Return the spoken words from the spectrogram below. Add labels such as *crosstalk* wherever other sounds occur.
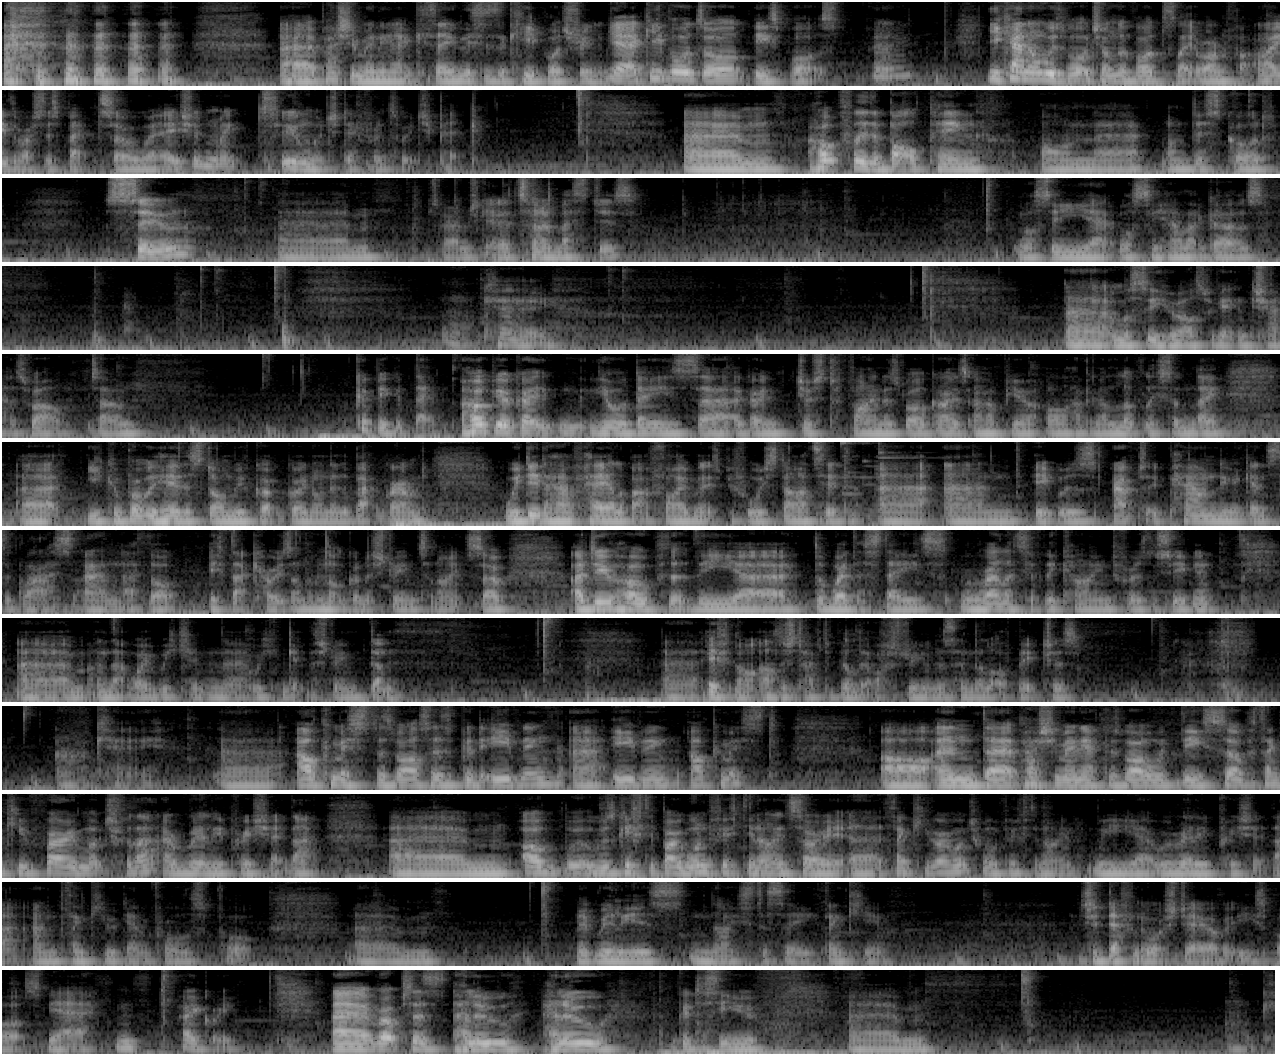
*laughs* uh, Passion Maniac saying this is a keyboard stream. Yeah, keyboards or esports. Uh, you can always watch on the VODs later on for either, I suspect, so uh, it shouldn't make too much difference which you pick. Um, hopefully the bottle ping on uh, on Discord soon. Um, sorry, I'm just getting a ton of messages. We'll see. Yeah, we'll see how that goes. Okay. Uh, and we'll see who else we get in chat as well. So could be a good day. I hope your your days uh, are going just fine as well, guys. I hope you're all having a lovely Sunday. Uh, you can probably hear the storm we've got going on in the background. We did have hail about five minutes before we started, uh, and it was absolutely pounding against the glass. And I thought, if that carries on, I'm not going to stream tonight. So I do hope that the uh, the weather stays relatively kind for us this evening, um, and that way we can uh, we can get the stream done. Uh, if not, I'll just have to build it off stream and send a lot of pictures. Okay. Uh, Alchemist as well says good evening. Uh, evening, Alchemist. Oh, and uh, Passion Maniac as well with the sub. Thank you very much for that. I really appreciate that. Um, oh, was gifted by 159. Sorry. Uh, thank you very much, 159. We uh, we really appreciate that, and thank you again for all the support. Um, it really is nice to see. Thank you. I should definitely watch Jay over Esports. Yeah, mm, I agree. Uh, Rob says hello, hello. Good to see you. Um,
